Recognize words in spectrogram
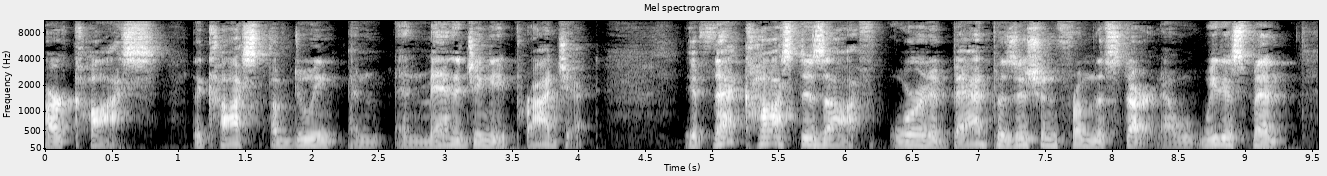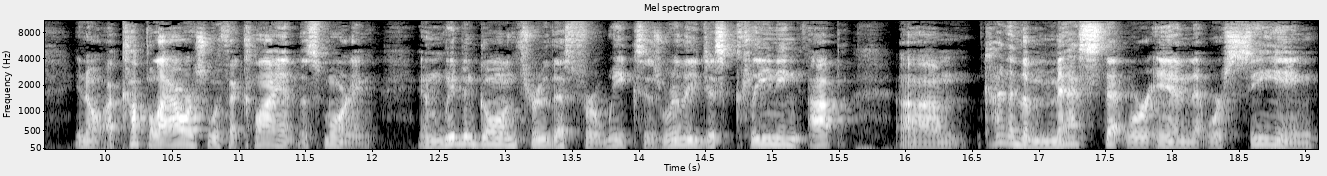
our costs, the cost of doing and, and managing a project, if that cost is off, we're in a bad position from the start. Now, we just spent, you know, a couple hours with a client this morning, and we've been going through this for weeks, is really just cleaning up um, kind of the mess that we're in that we're seeing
